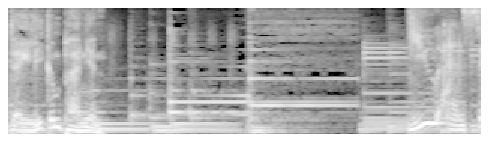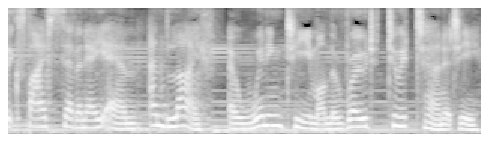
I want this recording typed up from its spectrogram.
daily companion. You and 657 AM and life, a winning team on the road to eternity.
